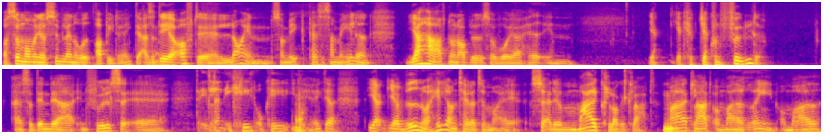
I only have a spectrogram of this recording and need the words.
Og så må man jo simpelthen rydde op i det. Ikke? Det, altså, ja. det er ofte løgn, som ikke passer sammen med helheden. Jeg har haft nogle oplevelser, hvor jeg havde en... Jeg, jeg, jeg, jeg kunne føle det. Altså den der, en følelse af, der er et eller andet ikke helt okay i ja. det her. Ikke? Der, jeg, jeg ved, når Helligånden taler til mig, så er det meget klokkeklart. Mm. Meget klart og meget ren og meget...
